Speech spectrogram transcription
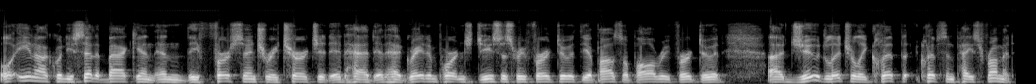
well, Enoch, when you said it back in, in the first century church, it, it had it had great importance. Jesus referred to it. The Apostle Paul referred to it. Uh, Jude literally clip, clips and pastes from it.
